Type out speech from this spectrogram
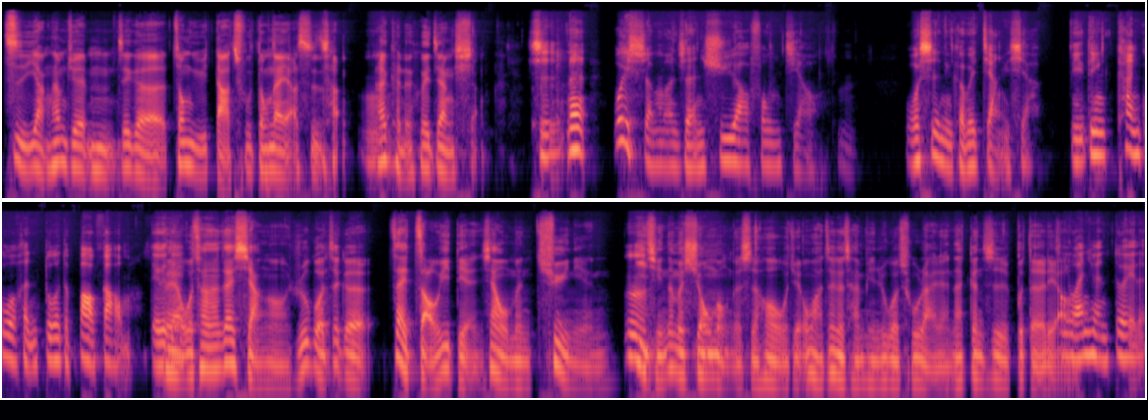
字样，他们觉得嗯，这个终于打出东南亚市场。他可能会这样想。是，那为什么人需要蜂胶？嗯，博士，你可不可以讲一下？你一定看过很多的报告嘛，对不对？对，我常常在想哦，如果这个再早一点，像我们去年疫情那么凶猛的时候，嗯、我觉得哇，这个产品如果出来了，那更是不得了。你完全对的，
